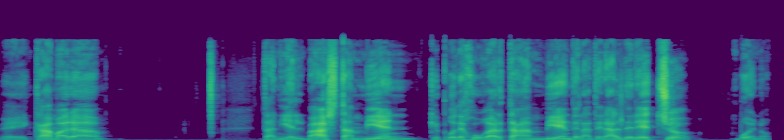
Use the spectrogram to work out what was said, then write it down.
eh, Cámara, Daniel Vaz también, que puede jugar también de lateral derecho. Bueno,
